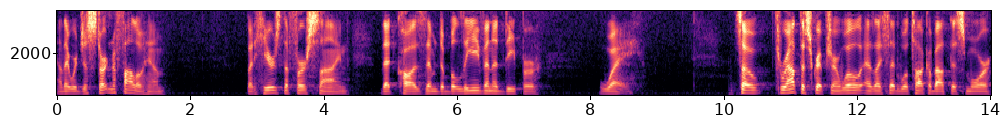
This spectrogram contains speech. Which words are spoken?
Now they were just starting to follow him. But here's the first sign that caused them to believe in a deeper way. So, throughout the scripture, and we'll, as I said, we'll talk about this more,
